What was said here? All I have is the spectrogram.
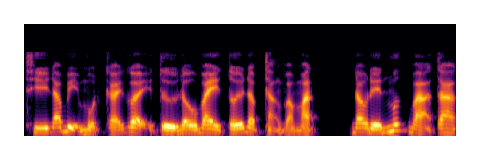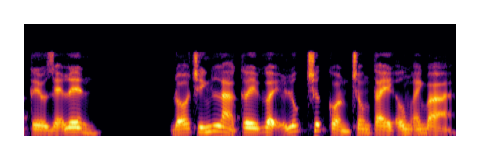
thì đã bị một cái gậy từ đâu bay tới đập thẳng vào mặt, đau đến mức bà ta kêu rẽ lên. Đó chính là cây gậy lúc trước còn trong tay ông anh bà.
